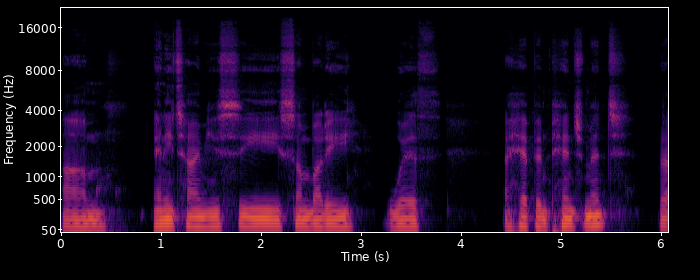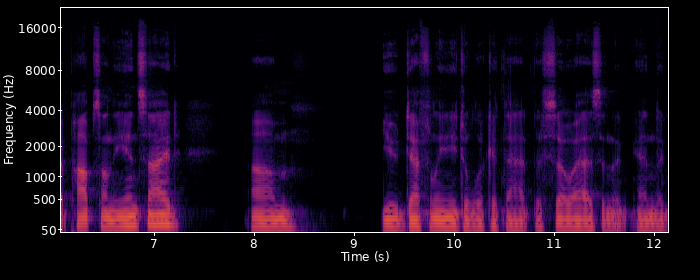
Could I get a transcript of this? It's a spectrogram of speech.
Um, anytime you see somebody with a hip impingement that pops on the inside, um, you definitely need to look at that, the psoas and the and the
